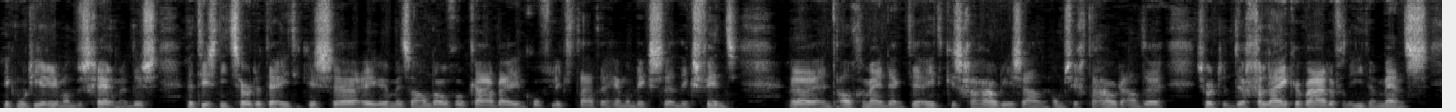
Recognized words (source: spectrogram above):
ik moet hier iemand beschermen. Dus het is niet zo dat de ethicus uh, met zijn handen over elkaar bij een conflict staat en helemaal niks, uh, niks vindt. Uh, in het algemeen denkt de ethicus gehouden is aan, om zich te houden aan de soort de gelijke waarde van ieder mens.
